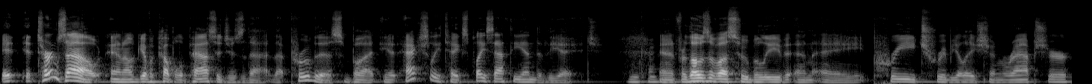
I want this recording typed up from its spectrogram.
It, it turns out, and I'll give a couple of passages that, that prove this, but it actually takes place at the end of the age. Okay. And for those of us who believe in a pre tribulation rapture,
